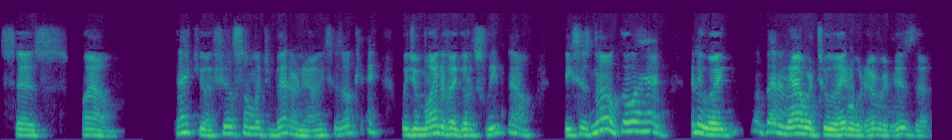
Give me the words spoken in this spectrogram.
says, wow, thank you. I feel so much better now. He says, okay, would you mind if I go to sleep now? He says, no, go ahead. Anyway, about an hour or two later, whatever it is, the,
